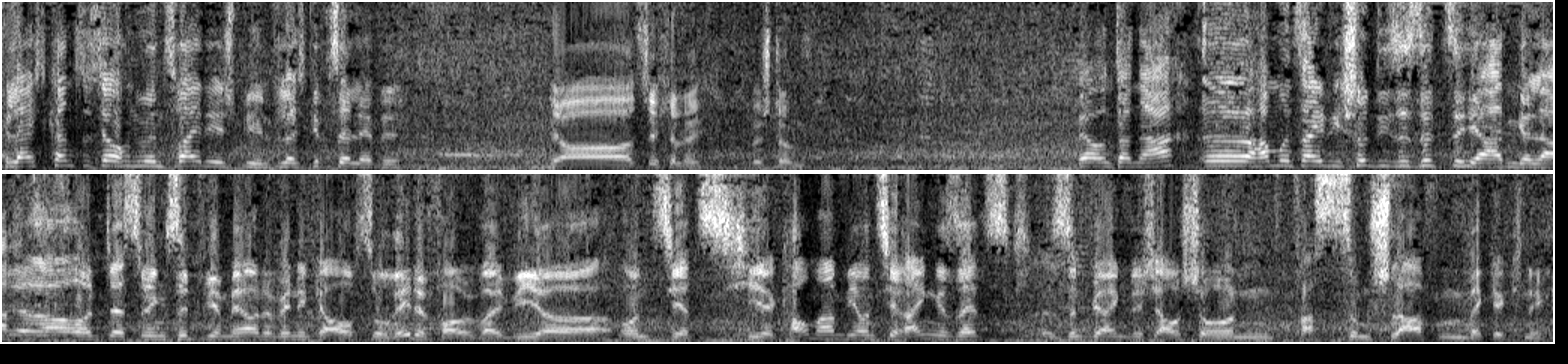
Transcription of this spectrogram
Vielleicht kannst du es ja auch nur in 2D spielen. Vielleicht gibt es ja Level. Ja, sicherlich, bestimmt. Ja, und danach äh, haben uns eigentlich schon diese Sitze hier angelacht. Ja, und deswegen sind wir mehr oder weniger auch so redefaul, weil wir uns jetzt hier, kaum haben wir uns hier reingesetzt, sind wir eigentlich auch schon fast zum Schlafen weggeknickt.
